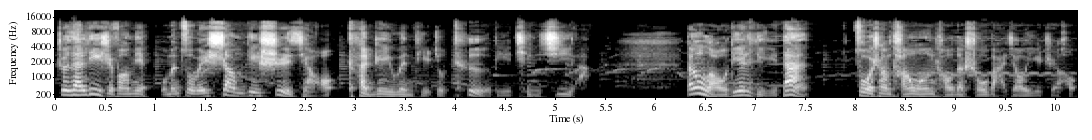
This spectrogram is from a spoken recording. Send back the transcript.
这在历史方面，我们作为上帝视角看这一问题就特别清晰了。当老爹李旦坐上唐王朝的首把交椅之后，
